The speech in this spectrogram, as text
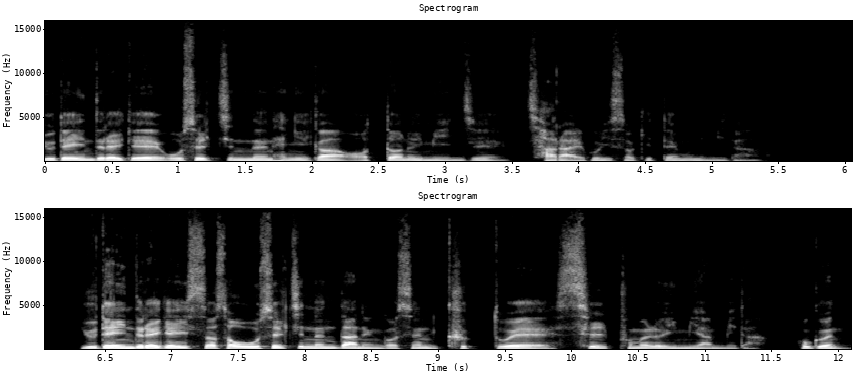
유대인들에게 옷을 찢는 행위가 어떤 의미인지 잘 알고 있었기 때문입니다. 유대인들에게 있어서 옷을 찢는다는 것은 극도의 슬픔을 의미합니다. 혹은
